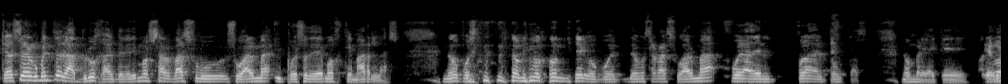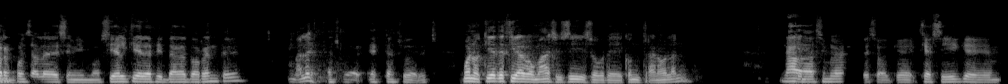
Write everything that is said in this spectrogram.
Claro, es el argumento de las brujas. Debemos salvar su, su alma y por eso debemos quemarlas. ¿No? Pues lo mismo con Diego. Pues debemos salvar su alma fuera del, fuera del podcast. No, hombre, hay que. Diego es responsable de sí mismo. Si él quiere citar a Torrente, Vale. está en su, está en su derecho. Bueno, ¿quieres decir algo más? Sí, sí, sobre contra Nolan. Nada, simplemente eso, que, que sí, que,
